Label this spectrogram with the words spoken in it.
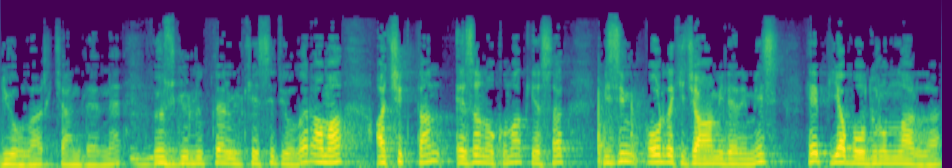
diyorlar kendilerine. Özgürlükler ülkesi diyorlar ama açıktan ezan okumak yasak. Bizim oradaki camilerimiz hep ya bodrumlarda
